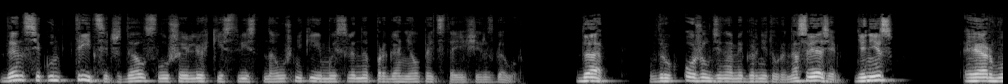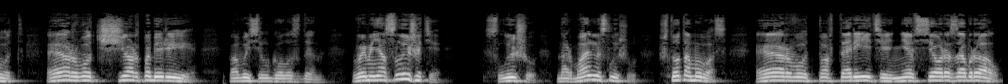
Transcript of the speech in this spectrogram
Дэн секунд тридцать ждал, слушая легкий свист в наушнике и мысленно прогонял предстоящий разговор. «Да», — вдруг ожил динамик гарнитуры. «На связи! Денис?» «Эрвуд! Эрвуд, черт побери!» — повысил голос Дэн. «Вы меня слышите? «Слышу, нормально слышу. Что там у вас?» «Эрвуд, повторите, не все разобрал».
